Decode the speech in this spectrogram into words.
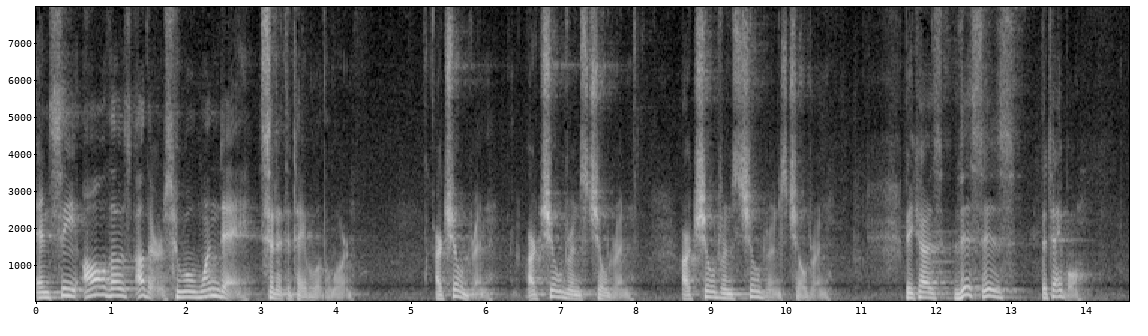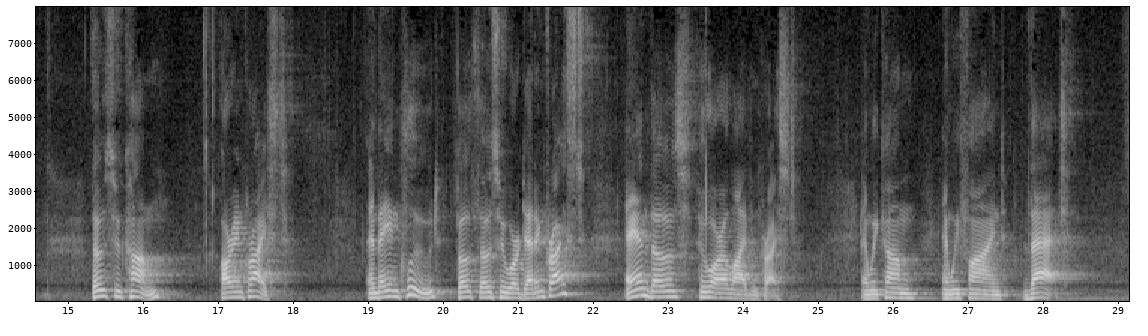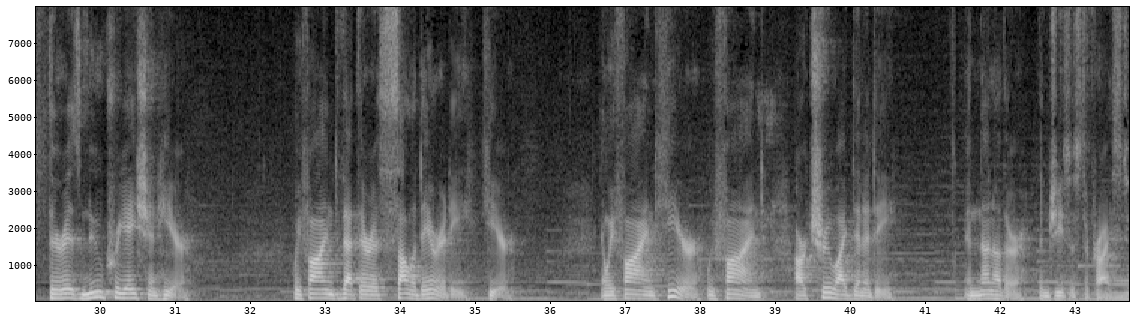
and see all those others who will one day sit at the table of the Lord. Our children, our children's children, our children's children's children. Because this is the table. Those who come are in Christ. And they include both those who are dead in Christ and those who are alive in Christ. And we come and we find that there is new creation here. We find that there is solidarity here. And we find here, we find our true identity in none other than Jesus the Christ.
